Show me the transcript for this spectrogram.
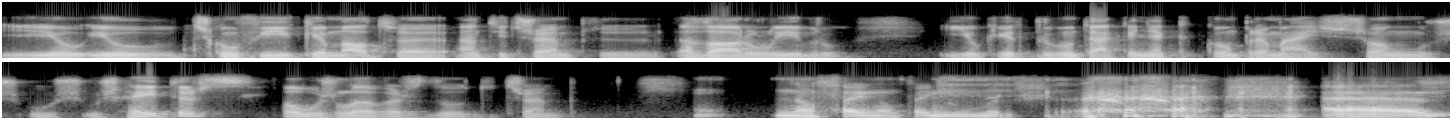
eu, eu desconfio que a malta anti-Trump adora o livro e eu queria te perguntar, quem é que compra mais? São os, os, os haters ou os lovers do, do, Trump? Não sei, não tenho números. uh,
